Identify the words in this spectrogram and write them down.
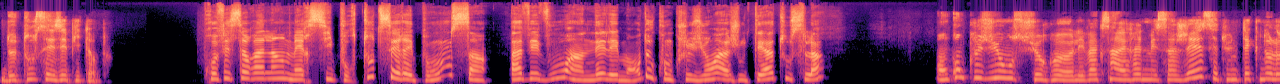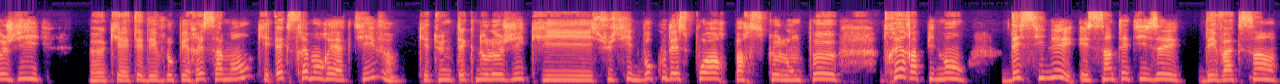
de tous ces épitopes. Professeur Alain, merci pour toutes ces réponses. Avez-vous un élément de conclusion à ajouter à tout cela? En conclusion sur euh, les vaccins ARN messagers, c'est une technologie euh, qui a été développée récemment, qui est extrêmement réactive, qui est une technologie qui suscite beaucoup d'espoir parce que l'on peut très rapidement dessiner et synthétiser des vaccins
